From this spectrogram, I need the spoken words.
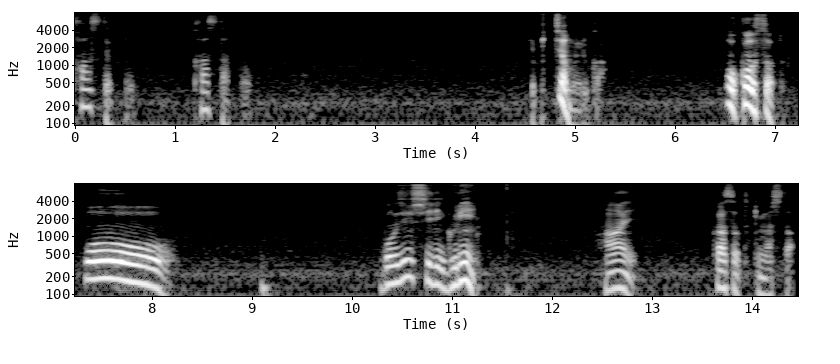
カーステッド。カースタッド。いや、ピッチャーもいるか。お、カースタッド。おお。50シリグリーン。はい。カースタッド来ました。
